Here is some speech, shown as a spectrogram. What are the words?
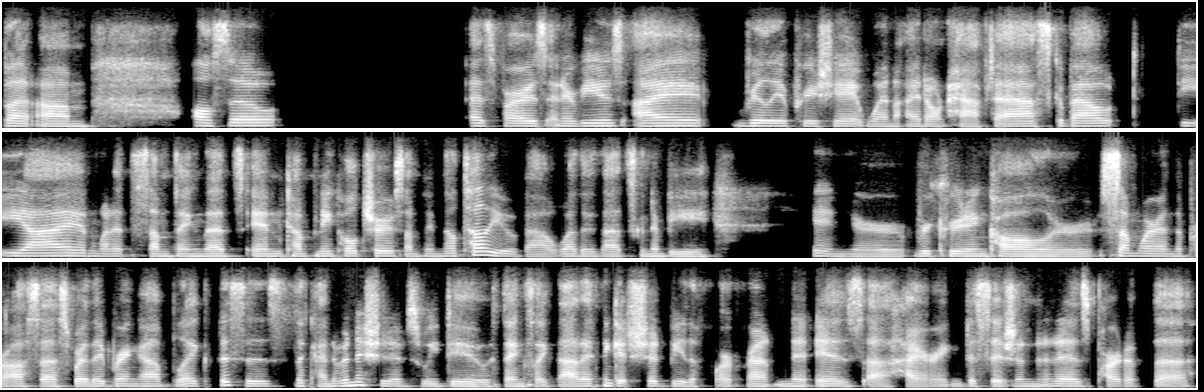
But um, also, as far as interviews, I really appreciate when I don't have to ask about DEI and when it's something that's in company culture, something they'll tell you about, whether that's going to be in your recruiting call or somewhere in the process where they bring up like this is the kind of initiatives we do things like that. I think it should be the forefront and it is a hiring decision and it is part of the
